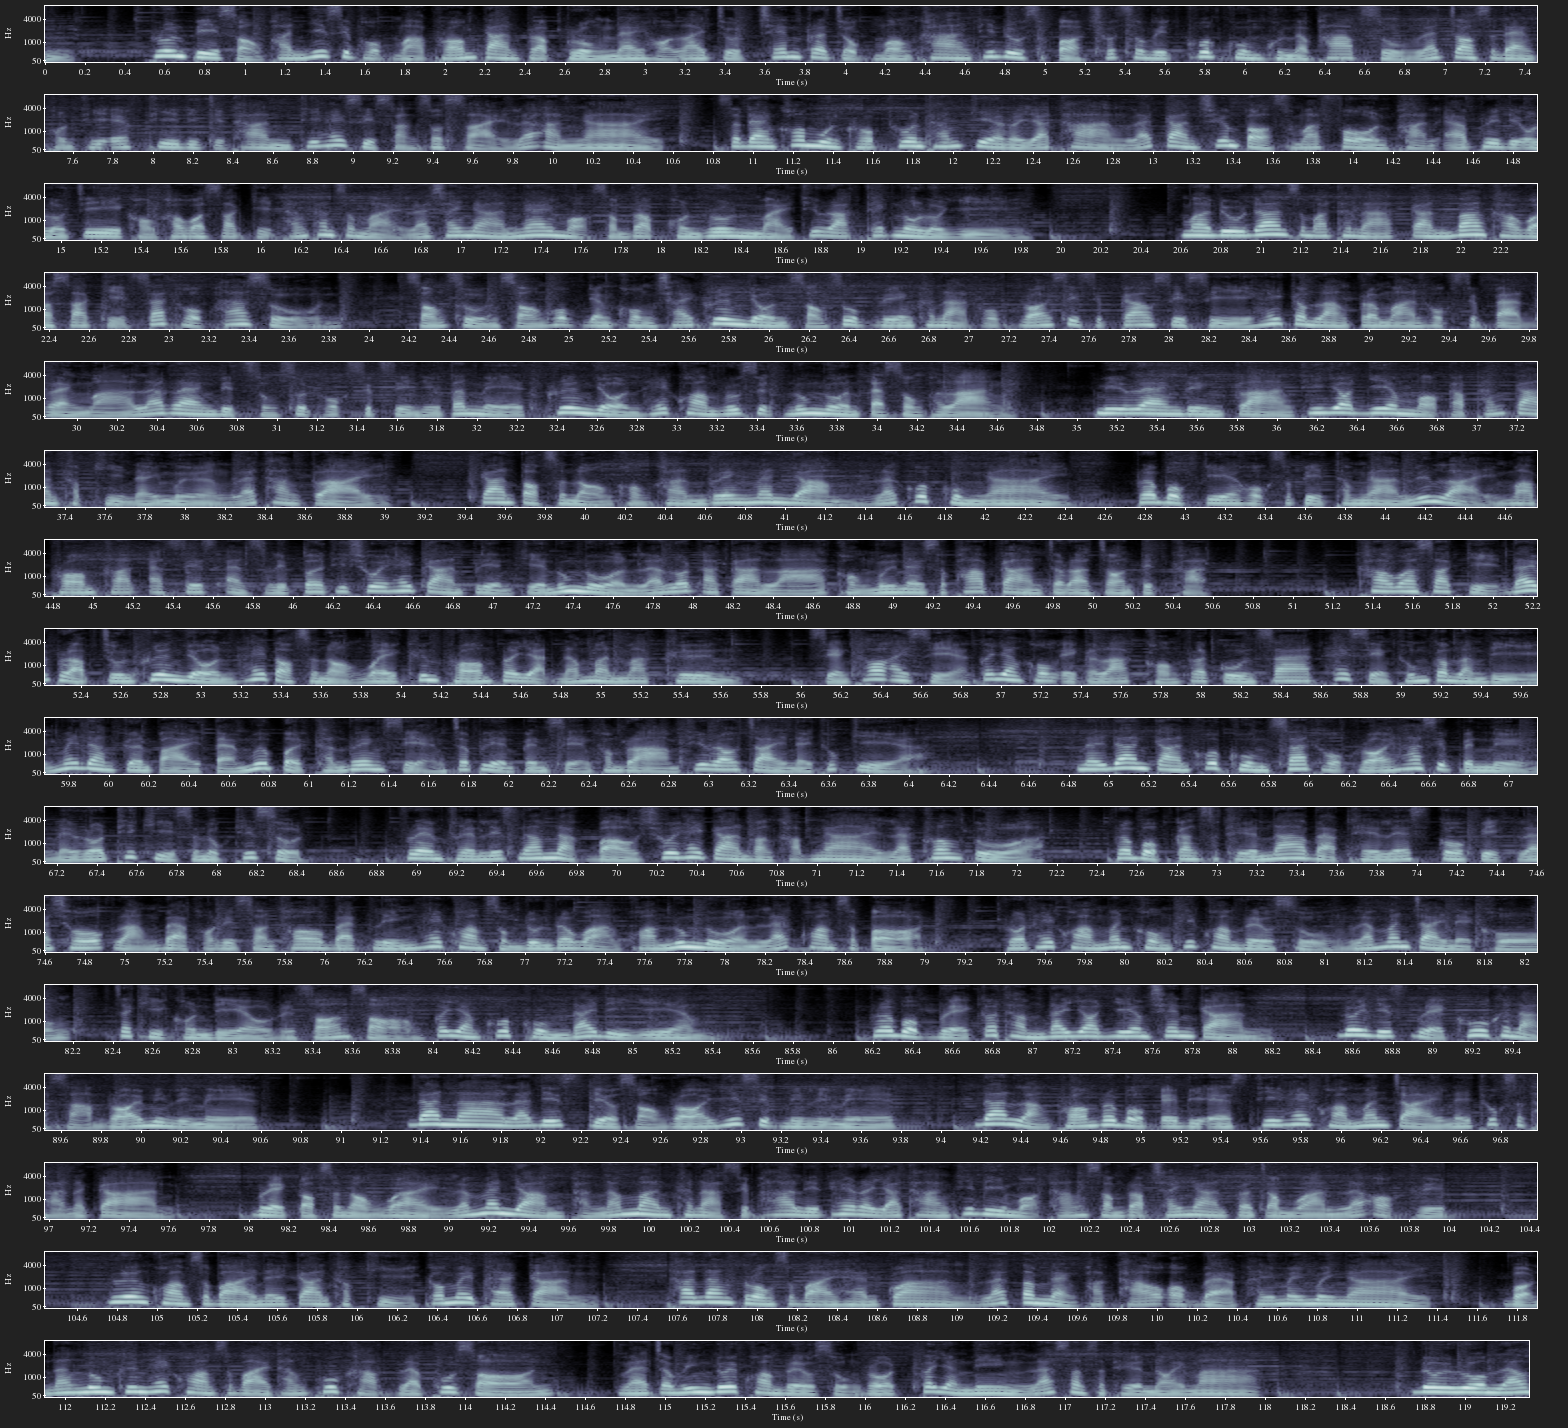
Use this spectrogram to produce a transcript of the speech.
รุ่นปี 2026 มาพร้อมการปรับปรุงในหอลายจุด เช่นกระจกมองข้างที่ดูสปอร์ตชุดสวิตควบคุมคุณภาพสูง และจอแสดงผล TFT ดิจิทัลที่ให้สีสันสดใสและอ่านง่าย แสดงข้อมูลครบถ้วนทั้งเกียร์ระยะทาง และการเชื่อมต่อสมาร์ทโฟน ผ่านแอป Radiology ของ Kawasaki ทั้งทันสมัยและใช้งานง่ายเหมาะสำหรับคนรุ่นใหม่ที่รักเทคโนโลยี มาดูด้านสมรรถนะกันบ้าง Kawasaki Z650 2026 ยังคงใช้เครื่องยนต์ 2 สูบเรียงขนาด 649 ซีซี ให้กำลังประมาณ 68 แรงม้า และแรงบิดสูงสุด 64 นิวตันเมตร เครื่องยนต์ให้ความรู้สึกนุ่มนวลแต่ทรงพลัง มีแรงดึงกลางที่ยอดเยี่ยมเหมาะกับทั้งการขับขี่ในเมืองและทางไกล การตอบสนองของคันเร่งแม่นยำและควบคุมง่าย ระบบเกียร์ 6 สปีดทำงานลื่นไหล มาพร้อม Clutch Assist and Slipper ที่ช่วยให้การเปลี่ยนเกียร์นุ่มนวลและลดอาการล้าของมือในสภาพการจราจรติดขัด คาวาซากิได้ปรับจูนเครื่องยนต์ให้ตอบสนองไวขึ้นพร้อมประหยัดน้ำมันมากขึ้น เสียงท่อไอเสียก็ยังคงเอกลักษณ์ของตระกูลแซดให้เสียงทุ้มกำลังดีไม่ดังเกินไป แต่เมื่อเปิดคันเร่งเสียงจะเปลี่ยนเป็นเสียงคำรามที่เร้าใจในทุกเกียร์ ในด้านการควบคุม Z650 เป็นหนึ่งในรถที่ขี่สนุกที่สุด เฟรมเทรนลิสน้ำหนักเบาช่วยให้การบังคับง่ายและคล่องตัว ระบบกันสะเทือนหน้าแบบเทเลสโกปิกและโชคหลังแบบ horizontal backlink ให้ความสมดุลระหว่างความนุ่มนวลและความสปอร์ต รถให้ความมั่นคงที่ความเร็วสูง และมั่นใจในโค้ง จะขี่คนเดียวหรือซ้อนสองก็ยังควบคุมได้ดีเยี่ยม ระบบเบรกก็ทำได้ยอดเยี่ยมเช่นกัน ด้วยดิสเบรกคู่ขนาด 300มิลลิเมตรด้านหน้าและดิสเดี่ยว 220มิลลิเมตรด้านหลังพร้อมระบบ ABS ที่ให้ความมั่นใจในทุกสถานการณ์ เบรกตอบสนองไวและแม่นยำถังน้ำมันขนาด 15 ลิตรให้ระยะทางที่ดีเหมาะทั้งสำหรับใช้งานประจำวันและออกทริป เรื่องความสบายในการขับขี่ก็ไม่แพ้กัน ถ้านั่งตรงสบายแฮนด์กว้าง และตำแหน่งพักเท้าออกแบบให้ไม่เมื่อยง่าย เบาะนั่งนุ่มขึ้นให้ความสบายทั้งผู้ขับและผู้ซ้อน แม้จะวิ่งด้วยความเร็วสูงรถก็ยังนิ่งและสั่นสะเทือนน้อยมาก โดยรวมแล้ว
